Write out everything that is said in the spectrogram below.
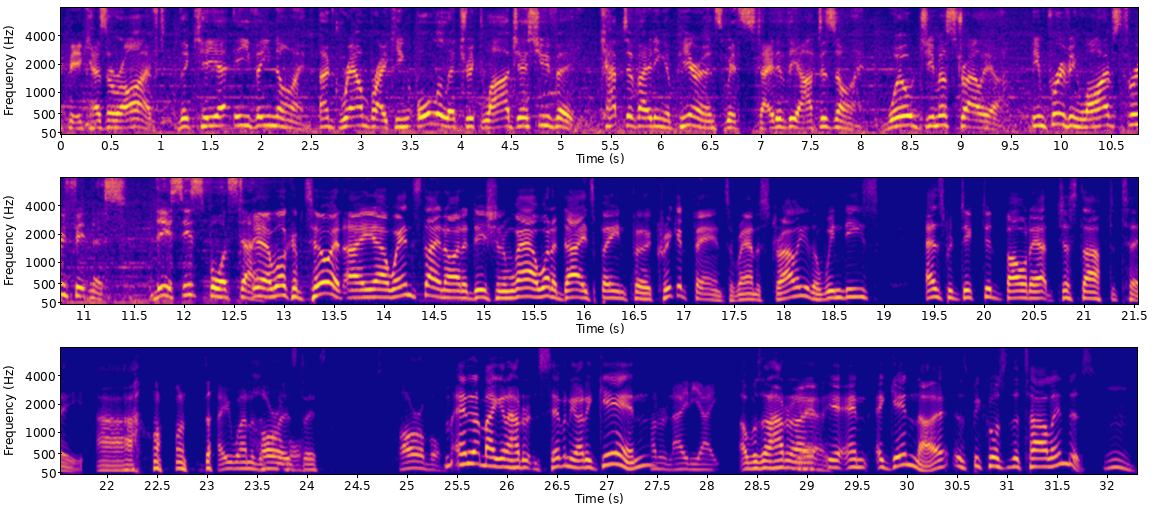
Epic has arrived. The Kia EV9, a groundbreaking all electric large SUV. Captivating appearance with state of the art design. World Gym Australia, improving lives through fitness. This is Sports Day. Yeah, welcome to it. A uh, Wednesday night edition. Wow, what a day it's been for cricket fans around Australia. The Windies, as predicted, bowled out just after tea uh, on day one of the first test. Horrible. Ended up making 170 odd again. 188. I was 180. Yeah. Yeah. and again though, it was because of the tail enders. Mm.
